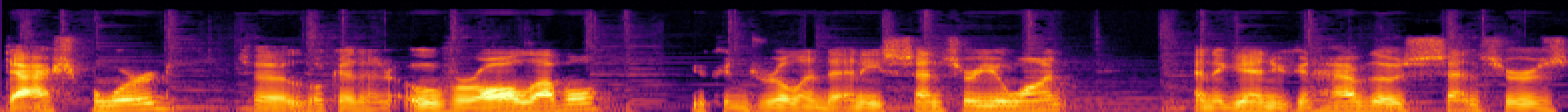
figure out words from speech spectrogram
dashboard to look at an overall level. You can drill into any sensor you want. And again, you can have those sensors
